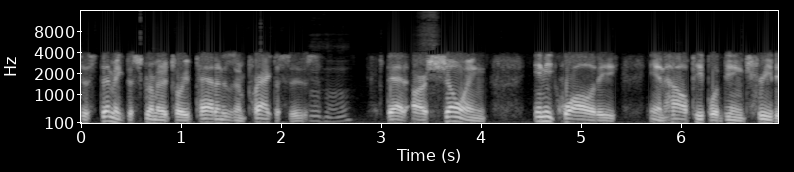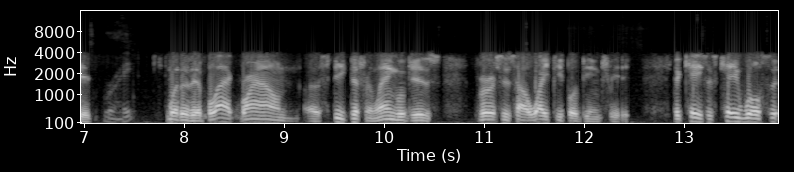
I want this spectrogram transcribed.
systemic discriminatory patterns and practices Mm-hmm. that are showing inequality in how people are being treated, Right. whether they're black, brown, uh, speak different languages, versus how white people are being treated. The case is K. Wilson,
